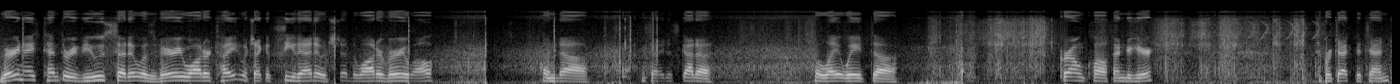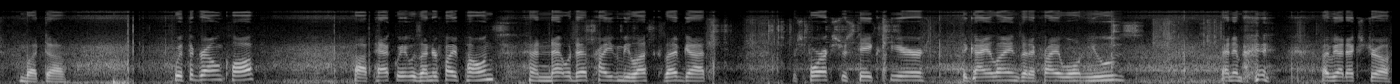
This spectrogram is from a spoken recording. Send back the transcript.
very nice tent. The reviews said it was very watertight, which I could see that. It would shed the water very well. And uh, I just got a, a lightweight uh, ground cloth under here to protect the tent. But uh, with the ground cloth, uh, pack weight was under 5 pounds. And that would that probably even be less because I've got, there's four extra stakes here, the guy lines that I probably won't use. And I've got extra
